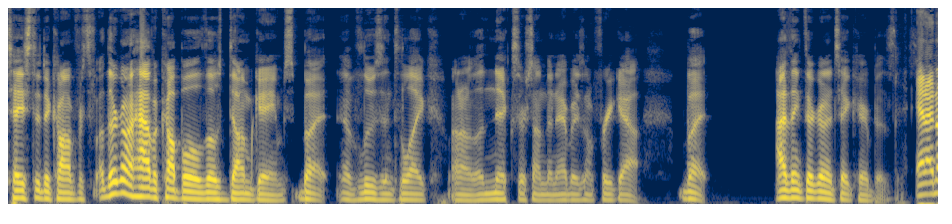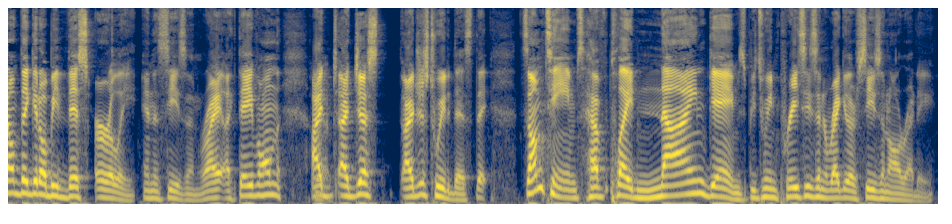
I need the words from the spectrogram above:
tasted a conference. They're going to have a couple of those dumb games, but of losing to like I don't know the Knicks or something, everybody's going to freak out. But I think they're going to take care of business. and I don't think it'll be this early in the season, right? Like they've only I I just I just tweeted this. They, some teams have played 9 games between preseason and regular season already.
